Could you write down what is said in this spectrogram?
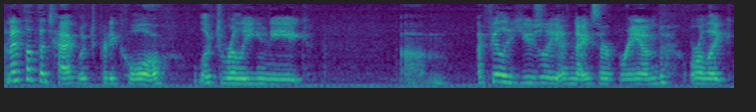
And I thought the tag looked pretty cool. Looked really unique. Um, I feel like usually a nicer brand or like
